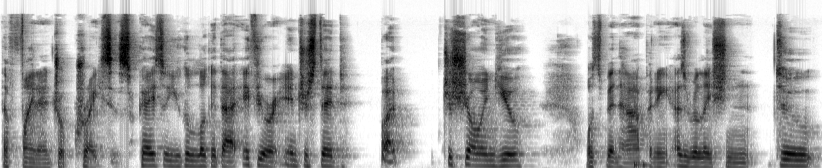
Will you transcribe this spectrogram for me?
the financial crisis. Okay, so you can look at that if you're interested, but just showing you what's been happening as a relation to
